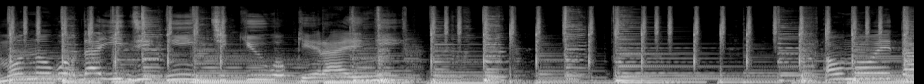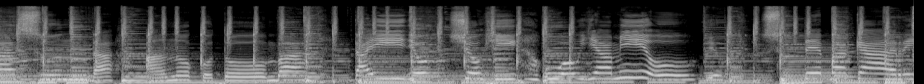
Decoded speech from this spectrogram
ものを大事に地球を嫌いに。思い出すんだあの言葉。Dai shohi uou ya mio yo tsute bakari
